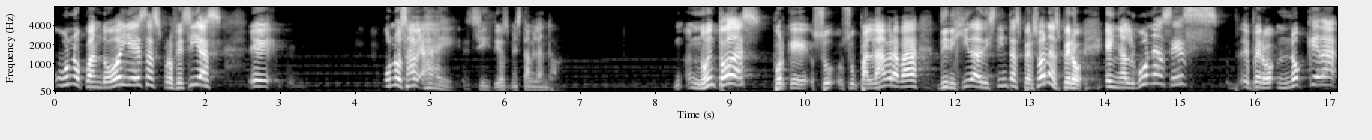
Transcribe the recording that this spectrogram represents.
uno cuando oye esas profecías, eh, uno sabe, ay, sí, Dios me está hablando. No en todas, porque su, su, palabra va dirigida a distintas personas, pero en algunas es, eh, pero no queda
